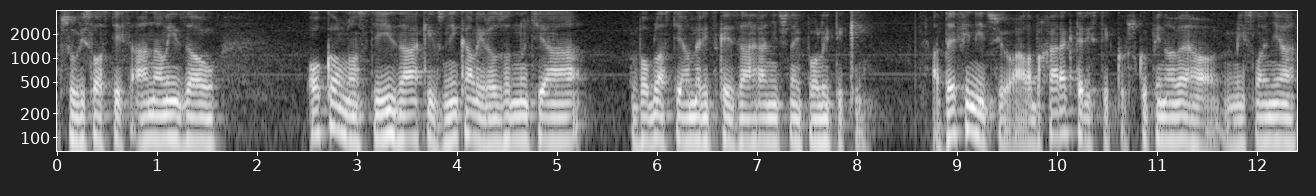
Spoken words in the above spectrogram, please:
v súvislosti s analýzou okolností, za akých vznikali rozhodnutia v oblasti americkej zahraničnej politiky. A definíciu alebo charakteristiku skupinového myslenia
